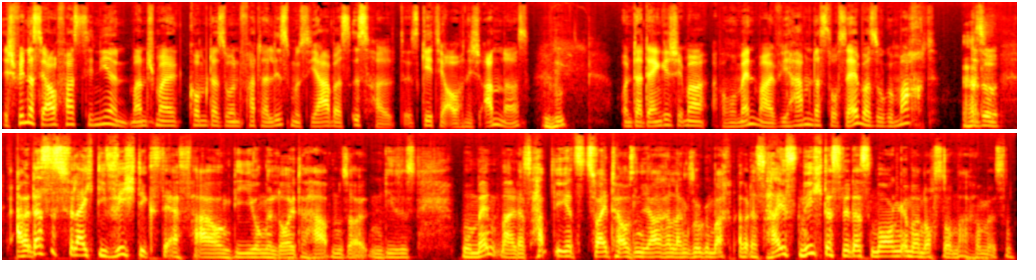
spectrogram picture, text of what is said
ich finde das ja auch faszinierend. Manchmal kommt da so ein Fatalismus, ja, aber es ist halt, es geht ja auch nicht anders. Mhm. Und da denke ich immer, aber Moment mal, wir haben das doch selber so gemacht. Also, aber das ist vielleicht die wichtigste Erfahrung, die junge Leute haben sollten. Dieses Moment mal, das habt ihr jetzt 2000 Jahre lang so gemacht, aber das heißt nicht, dass wir das morgen immer noch so machen müssen,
